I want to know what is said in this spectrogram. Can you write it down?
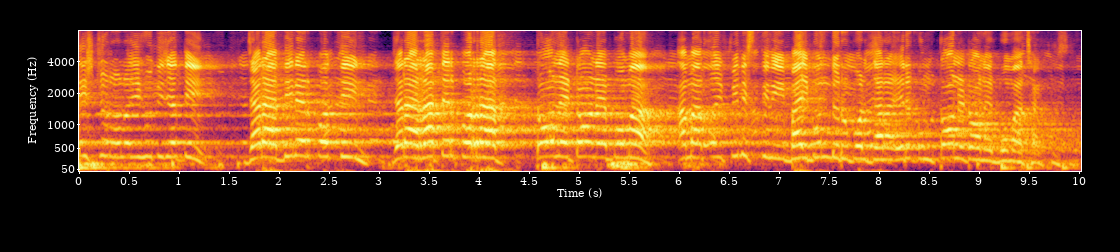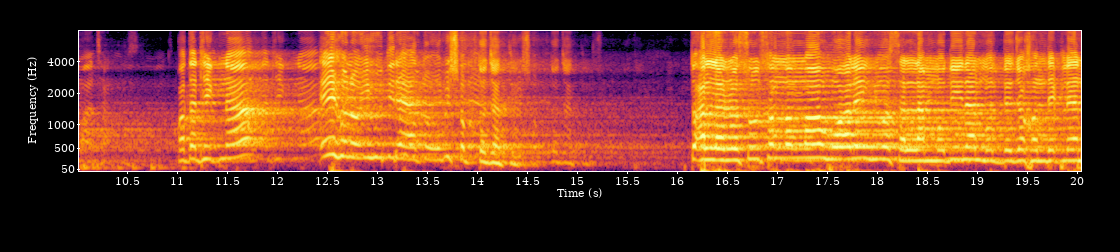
নিষ্ঠুর হলো ইহুদি জাতি। যারা দিনের পর দিন, যারা রাতের পর রাত টনে টনে বোমা। আমার ওই ফিলিস্তিনি ভাই বোনদের উপর যারা এরকম টনে টনে বোমা ছাড়তেছে। কথা ঠিক না? এই হলো ইহুদিরা এত অভিশপ্ত জাতি। তো আল্লাহ রসুল সাল্লাল্লাহু আলাইহি ওয়াসাল্লাম মদিনার মধ্যে যখন দেখলেন,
